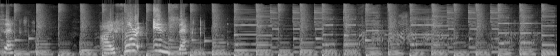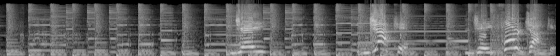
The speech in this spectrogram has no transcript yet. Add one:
Insect. I for insect. J jacket. J for jacket.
